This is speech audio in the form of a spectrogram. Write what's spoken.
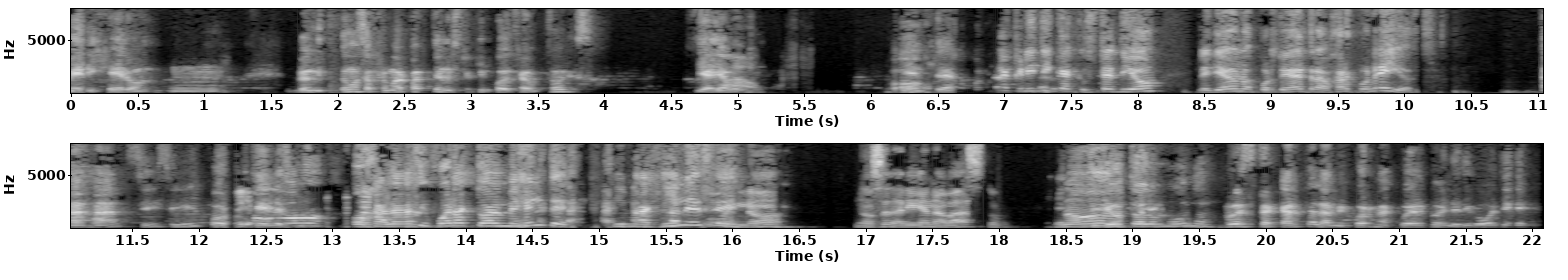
me dijeron, mm, lo invitamos a formar parte de nuestro equipo de traductores. Y allá voy. Oh, la crítica que usted dio, le dieron la oportunidad de trabajar con ellos. Ajá, sí, sí, porque oh, Ojalá si fuera actualmente, imagínese. no, no se darían abasto. No, yo todo el mundo. Esta carta a la mejor me acuerdo y le digo, oye,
